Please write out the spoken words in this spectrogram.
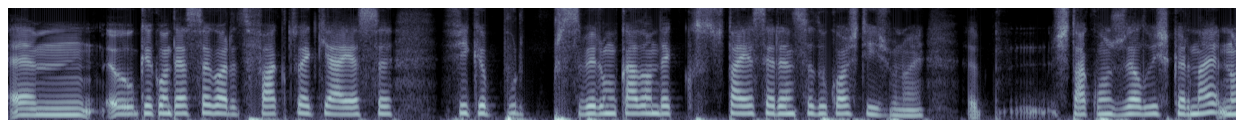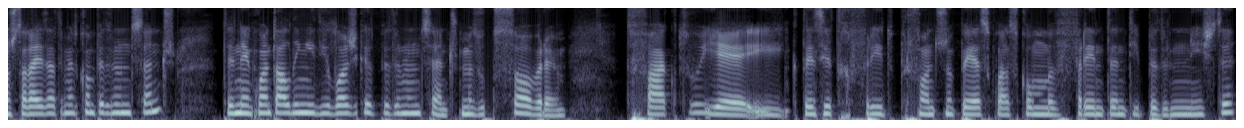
Um, o que acontece agora, de facto, é que há essa. fica por perceber um bocado onde é que está essa herança do costismo, não é? Eh, está com José Luís Carneiro, não estará exatamente com Pedro Nuno Santos, tendo em conta a linha ideológica de Pedro Nuno Santos, mas o que sobra, de facto, e, é, e que tem sido referido por fontes no PS quase como uma frente anti-pedronista,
